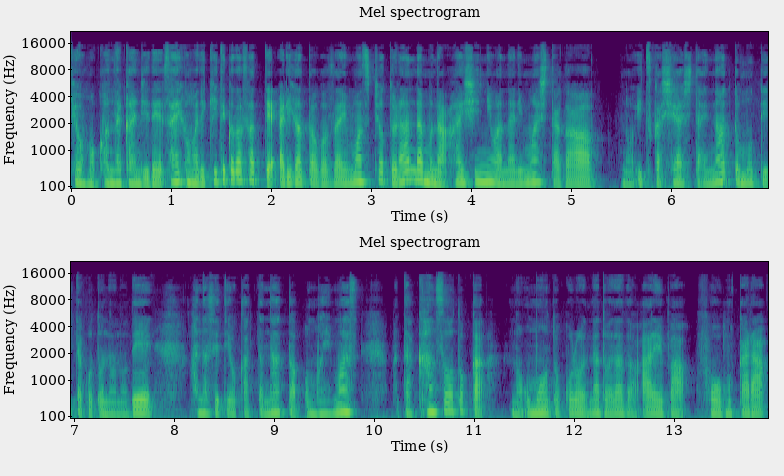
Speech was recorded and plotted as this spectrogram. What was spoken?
今日もこんな感じで最後まで聞いてくださってありがとうございます。ちょっとランダムな配信にはなりましたが、のいつかシェアしたいなと思っていたことなので話せてよかったなと思います。また感想とかの思うところなどなどあればフォームから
